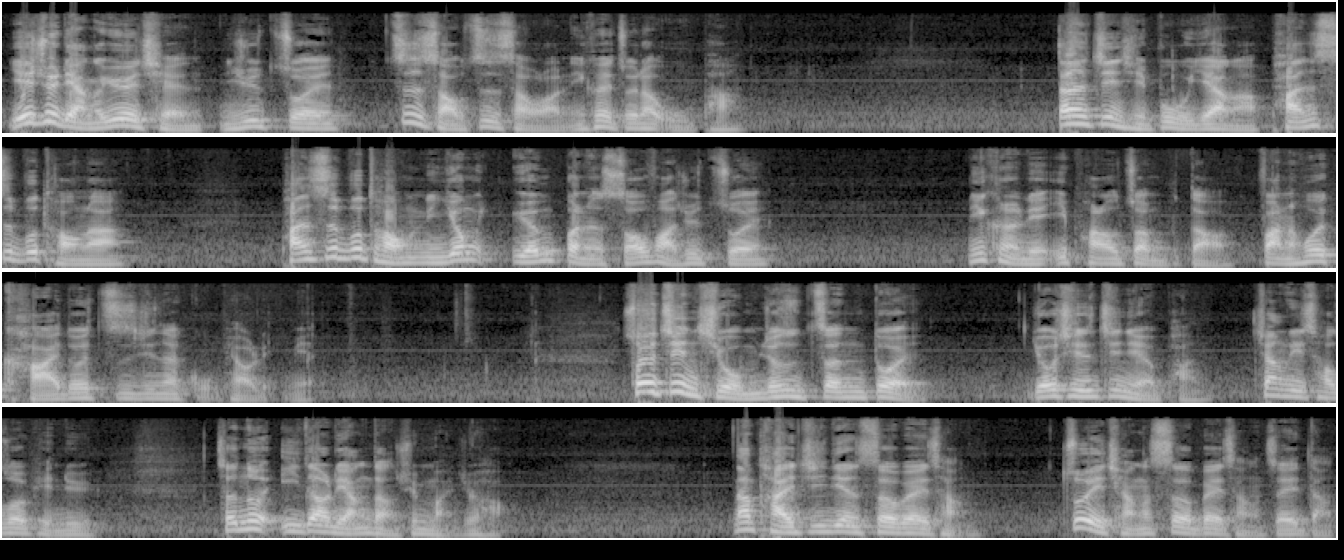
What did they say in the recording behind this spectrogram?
也许两个月前你去追，至少至少了，你可以追到五趴。但是近期不一样啊，盘势不同啦，盘势不同，你用原本的手法去追，你可能连一趴都赚不到，反而会卡一堆资金在股票里面。所以近期我们就是针对，尤其是近期的盘，降低操作频率，针对一到两档去买就好。那台积电设备厂最强设备厂这一档，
